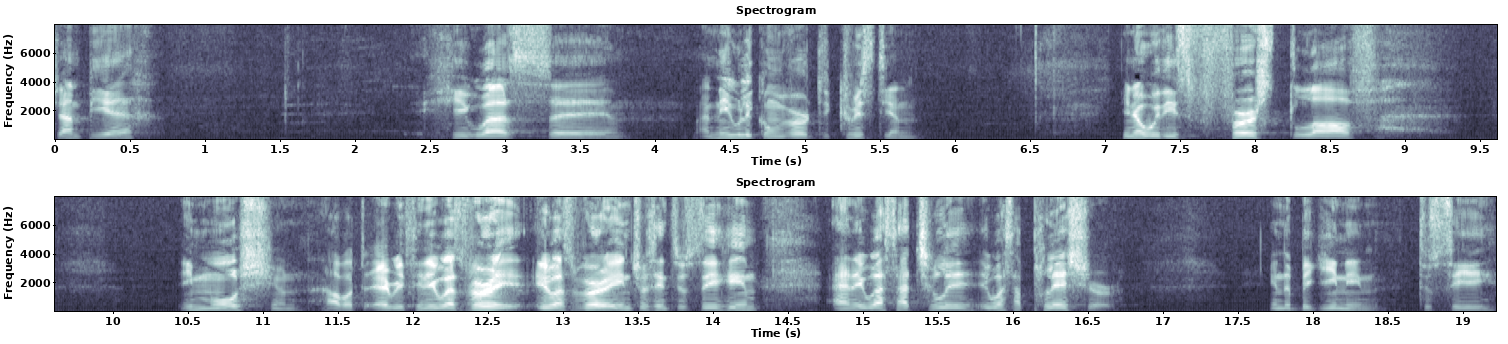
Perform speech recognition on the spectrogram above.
Jean Pierre, he was uh, a newly converted Christian. You know, with his first love emotion about everything. It was very, it was very interesting to see him, and it was actually, it was a pleasure in the beginning to see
